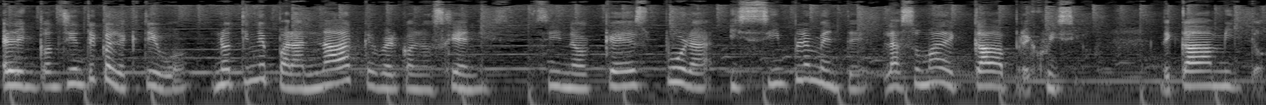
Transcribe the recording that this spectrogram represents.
El inconsciente colectivo no tiene para nada que ver con los genes, sino que es pura y simplemente la suma de cada prejuicio, de cada mito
